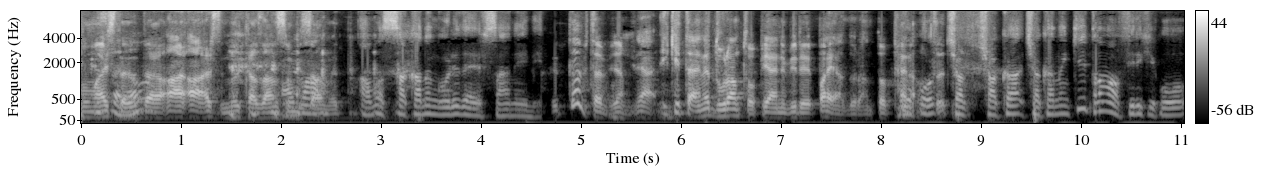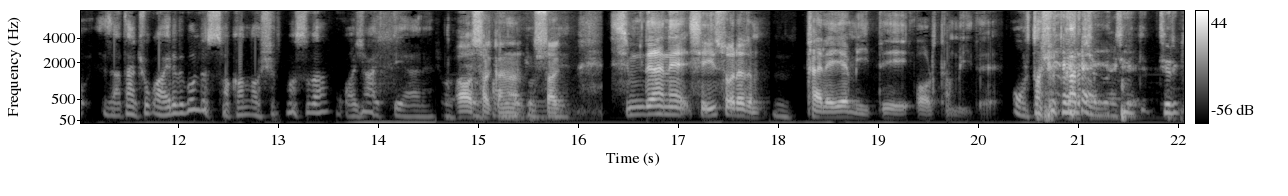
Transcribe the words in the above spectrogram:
bu maçta da Ar- Arsenal kazansın bir Ama- zahmet. Ama Saka'nın golü de efsaneydi. Tabii tabii canım. Ya iki tane duran top yani biri bayağı duran top O penaltı. Çak, Çaka, Çaka'nınki tamam free kick. O zaten çok ayrı bir gol de Saka'nın aşırtması da acayipti yani. Aa, kötü. Sak- Şimdi hani şeyi sorarım. Hı. Kaleye miydi, orta mıydı? Orta şut karışımı. Türk, Türk,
